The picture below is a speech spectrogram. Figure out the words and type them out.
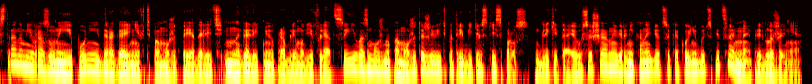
Странам еврозоны и Японии дорогая нефть поможет преодолеть многолетнюю проблему дефляции и, возможно, поможет оживить потребительский спрос. Для Китая у США наверняка найдется какое-нибудь специальное предложение,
